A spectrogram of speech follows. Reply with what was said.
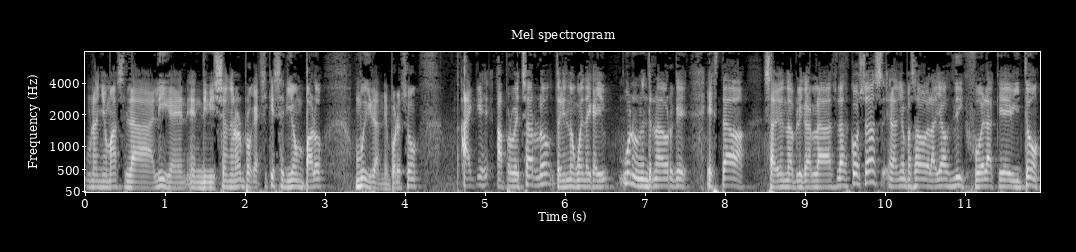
un año más la liga en, División de Honor, porque así que sería un palo muy grande. Por eso hay que aprovecharlo, teniendo en cuenta que hay bueno un entrenador que está sabiendo aplicar las, las cosas. El año pasado la Youth League fue la que evitó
